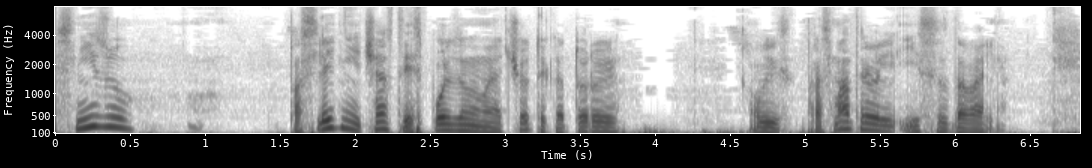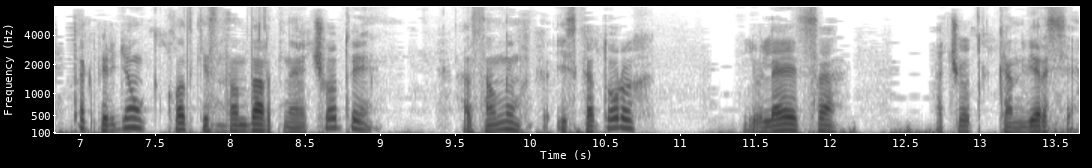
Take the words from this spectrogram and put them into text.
Снизу последние часто используемые отчеты, которые вы просматривали и создавали. Так, перейдем к вкладке «Стандартные отчеты», основным из которых является отчет «Конверсия».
